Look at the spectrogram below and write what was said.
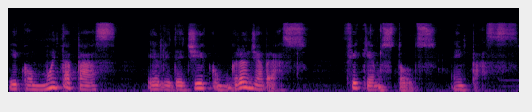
e com muita paz eu lhe dedico um grande abraço. Fiquemos todos em paz.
